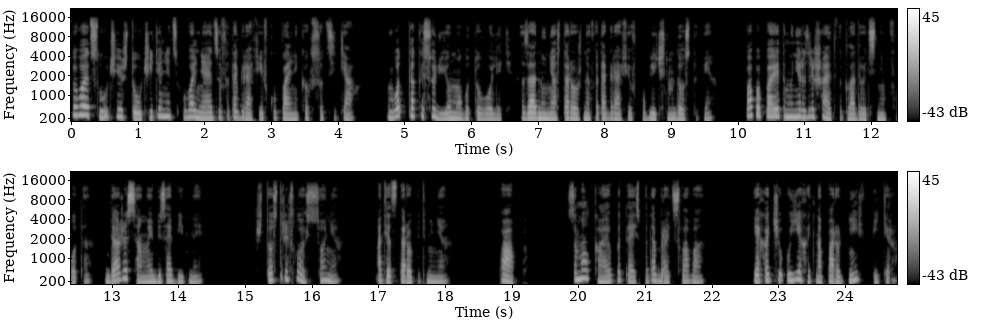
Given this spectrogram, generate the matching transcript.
Бывают случаи, что учительниц увольняют за фотографии в купальниках в соцсетях. Вот так и судью могут уволить за одну неосторожную фотографию в публичном доступе. Папа поэтому не разрешает выкладывать с ним фото, даже самые безобидные. Что стряслось, Соня? Отец торопит меня. Пап. Замолкаю, пытаясь подобрать слова. Я хочу уехать на пару дней в Питер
